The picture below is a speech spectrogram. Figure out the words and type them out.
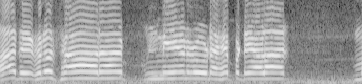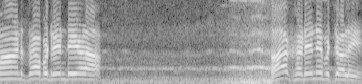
ਆਹ ਦੇਖ ਲਓ ਸਾਰਾ ਮੇਨ ਰੋਡ ਹੈ ਪਟਿਆਲਾ ਮਾਨਸਾ ਬਠਿੰਡੇ ਵਾਲਾ। ਆਹ ਖੜੇ ਨੇ ਵਿਚਾਲੇ।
